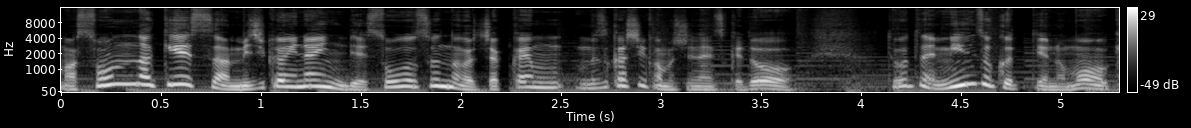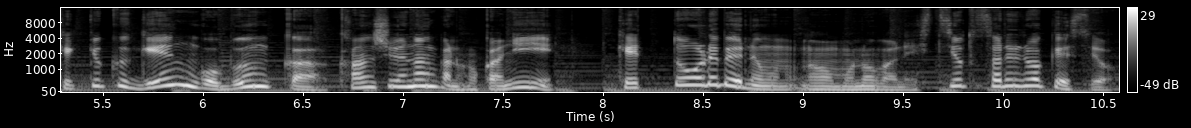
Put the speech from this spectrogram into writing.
まあ、そんなケースは身近にないんで想像するのが若干難しいかもしれないですけどということで民族っていうのも結局言語文化慣習なんかの他に血統レベルのものがね必要とされるわけですよ。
